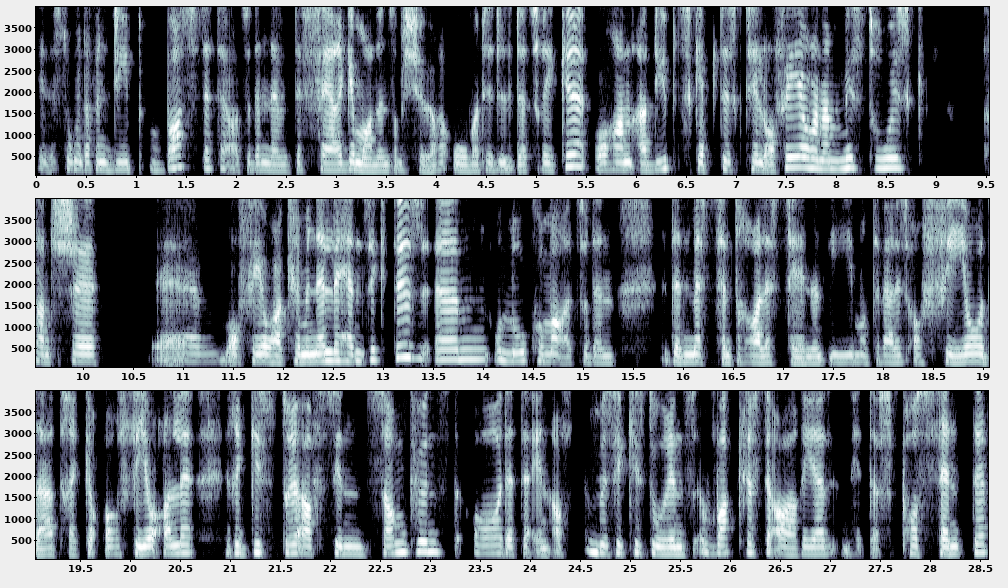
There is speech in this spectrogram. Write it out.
sunget av en dyp bass. Dette er altså den nevnte fergemannen som kjører over til dødsriket. Og han er dypt skeptisk til Orfeo, han er mistroisk. Kanskje Orfeo har kriminelle hensikter. Um, og nå kommer altså den, den, mest sentrale scenen i Monteverdis Orfeo. Der trekker Orfeo alle registre av sin sangkunst, og dette er en av musikkhistoriens vakreste arier. Den heter Posente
